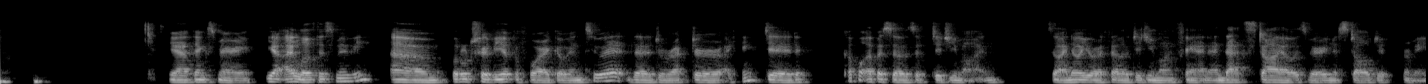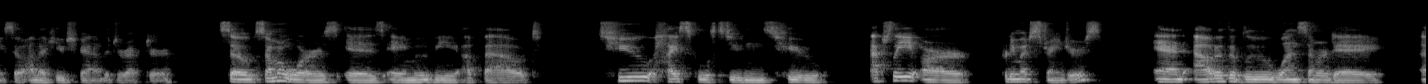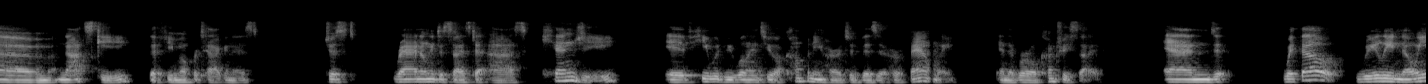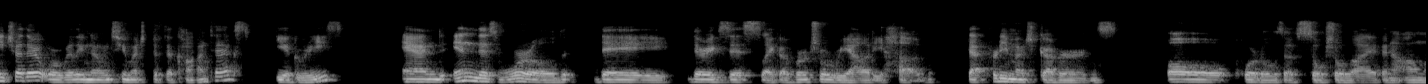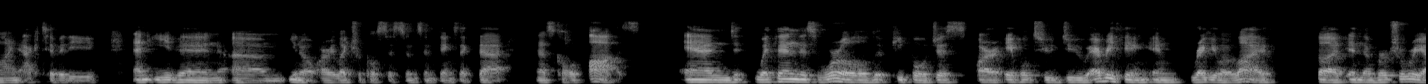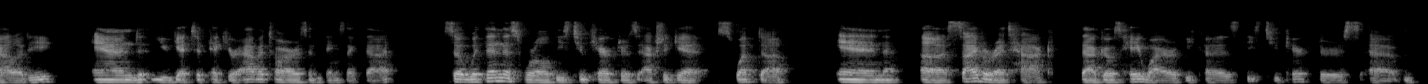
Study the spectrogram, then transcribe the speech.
yeah, thanks, Mary. Yeah, I love this movie. Um, little trivia before I go into it. The director, I think, did a couple episodes of Digimon. So I know you're a fellow Digimon fan, and that style is very nostalgic for me. So I'm a huge fan of the director. So Summer Wars is a movie about two high school students who actually are pretty much strangers. And out of the blue, one summer day, um, Natsuki, the female protagonist, just randomly decides to ask Kenji if he would be willing to accompany her to visit her family in the rural countryside. And without really knowing each other or really knowing too much of the context, he agrees. And in this world, they there exists like a virtual reality hub that pretty much governs all portals of social life and online activity and even um, you know our electrical systems and things like that and that's called oz. And within this world people just are able to do everything in regular life but in the virtual reality and you get to pick your avatars and things like that. So within this world these two characters actually get swept up in a cyber attack that goes haywire because these two characters um,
